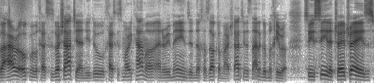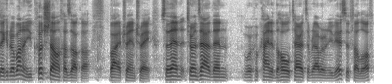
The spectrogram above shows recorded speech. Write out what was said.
Ara Okma Barshatya. And you do Cheskes Marikama, and remains in the Chazaka Marshati, and it's not a good Mechira. So you see that tray tray is a Svekid Rabbanan. You could shell on Chazaka by a tray and tray. So then it turns out then we're kind of the whole teretz of Rabbi and Yosef fell off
